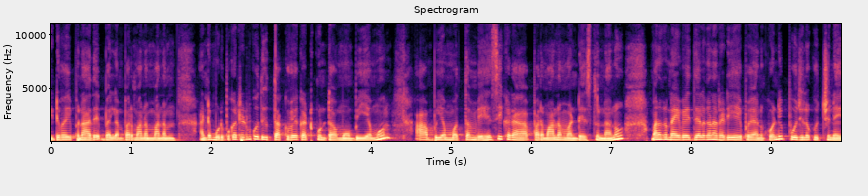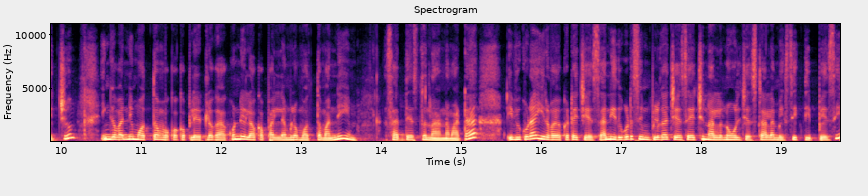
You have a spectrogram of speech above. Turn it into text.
ఇటువైపున అదే బెల్లం పరిమాణం మనం అంటే ముడుపు కట్టేటప్పుడు కొద్దిగా తక్కువే కట్టుకుంటాము బియ్యము. ఆ బియ్యం మొత్తం వేసి ఇక్కడ పరిమాణం వండేస్తున్నాను. మనకు నైవేద్యాలుగా రెడీ అయిపోయాయి అనుకోండి పూజలో కూర్చునేయచ్చు ఇంకవన్నీ మొత్తం ఒక్కొక్క ప్లేట్లో కాకుండా ఇలా ఒక పళ్ళెంలో మొత్తం అన్నీ సర్దేస్తున్నాను అన్నమాట. ఇవి కూడా ఇరవై ఒకటే చేశాను. ఇది కూడా సింపుల్గా చేసేయచ్చు. నల్ల నువ్వులు జస్ట్ అలా మిక్సీకి తిప్పేసి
